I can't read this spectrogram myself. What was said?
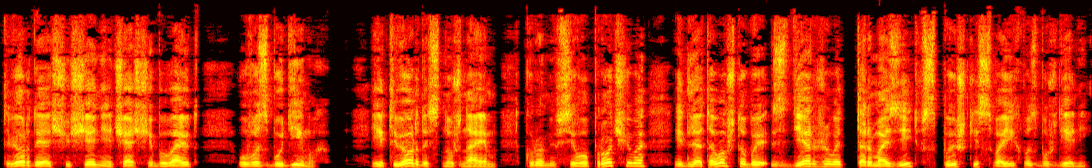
Твердые ощущения чаще бывают у возбудимых, и твердость нужна им, кроме всего прочего, и для того, чтобы сдерживать, тормозить вспышки своих возбуждений.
